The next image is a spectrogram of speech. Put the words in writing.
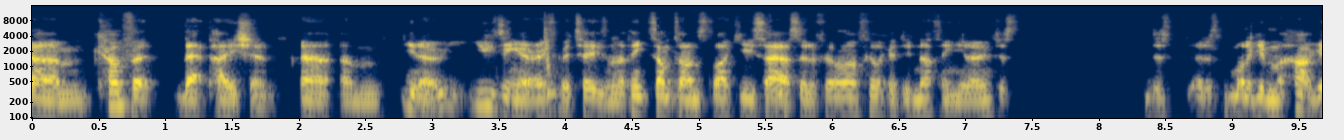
um, comfort that patient, um, you know, using our expertise. And I think sometimes, like you say, I sort of feel, oh, I feel like I did nothing, you know, just, just, I just want to give them a hug.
